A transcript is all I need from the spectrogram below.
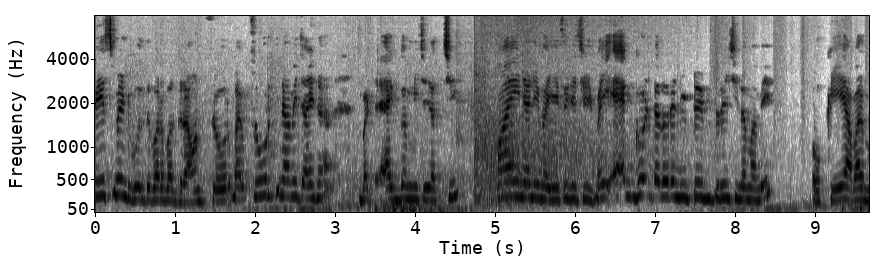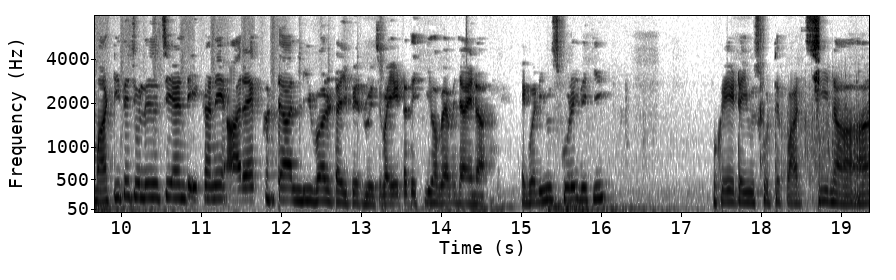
বেসমেন্ট বলতে পারো বা গ্রাউন্ড ফ্লোর বা ফ্লোর কিনা আমি জানি না বাট একদম নিচে যাচ্ছি। ফাইনালি ভাই, এসে গেছি। ভাই, এক ঘণ্টা ধরে লিফটের ভিতরেই ছিলাম আমি। ওকে আবার মাটিতে চলে এসেছি অ্যান্ড এখানে আর একটা লিভার টাইপের রয়েছে। ভাই, এটাতে কি হবে আমি জানি না। একবার ইউজ করেই দেখি। ওকে এটা ইউজ করতে পারছি না।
